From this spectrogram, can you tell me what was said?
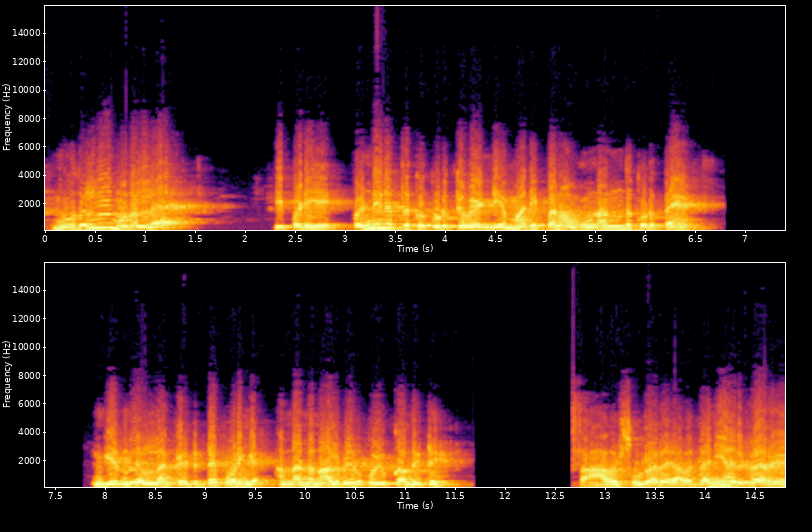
முதல் முதல்ல இப்படி பெண்ணினத்துக்கு கொடுக்க வேண்டிய மதிப்பை நான் உணர்ந்து கொடுப்பேன் இங்க இருந்து எல்லாம் கேட்டுட்டே போறீங்க. அந்தாண்ட நாலு பேர் போய் உட்கார்ந்துட்டு அவர் சொல்றாரு அவர் தனியா இருக்கிறாரு.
